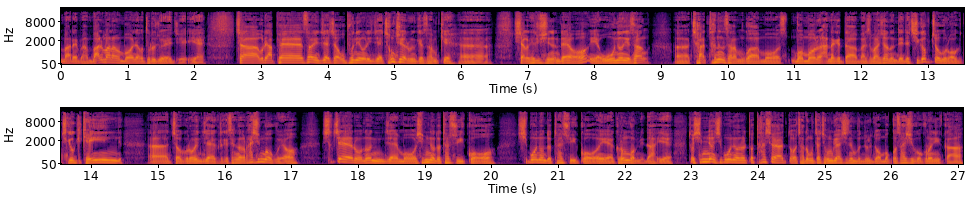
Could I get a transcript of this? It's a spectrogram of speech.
말해봐. 말만 하면 뭐하냐고 들어줘야지. 예. 자, 우리 앞에서 이제 저 오프닝을 이제 청취자 여러분께서 함께 어, 시작을 해주시는데요. 예, 5년 이상 어, 차 타는 사람과 뭐, 뭐, 뭐를 안 하겠다 말씀하셨는데 이제 직업적으로, 직업 개인적으로 이제 그렇게 생각을 하신 거고요. 실제로는 이제 뭐 10년도 탈 수 있고 15년도 탈 수 있고 예, 그런 겁니다. 예. 또 10년, 15년을 또 타셔야 또 자동차 정비하시는 분들도 먹고 사시고 그러니까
